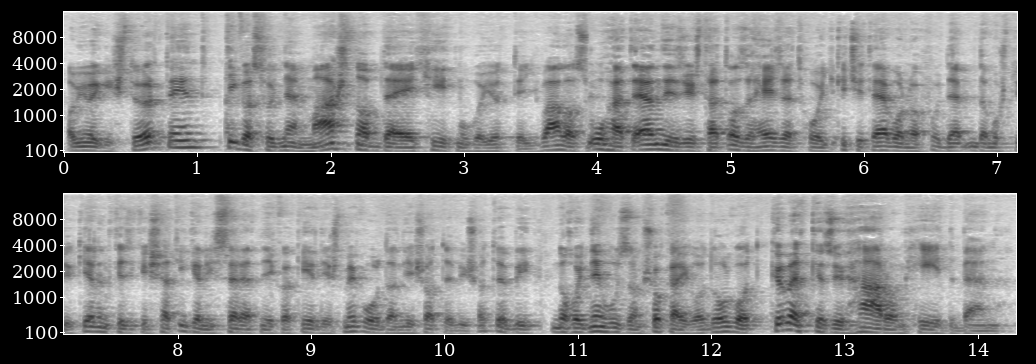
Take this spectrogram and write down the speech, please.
ami meg is történt. Igaz, hogy nem másnap, de egy hét múlva jött egy válasz. Ó, hát elnézést, hát az a helyzet, hogy kicsit el vannak, de, de most ők jelentkezik, és hát igenis szeretnék a kérdést megoldani, és stb. stb. No, hogy ne húzzam sokáig a dolgot, következő három hétben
